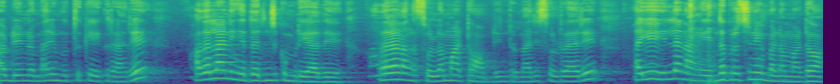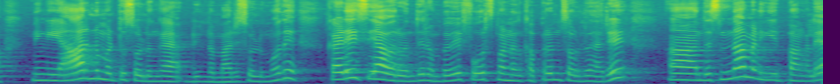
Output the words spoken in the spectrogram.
அப்படின்ற மாதிரி முத்து கேட்குறாரு அதெல்லாம் நீங்கள் தெரிஞ்சுக்க முடியாது. அதெல்லாம் நாங்கள் சொல்ல மாட்டோம் அப்படின்ற மாதிரி சொல்கிறாரு ஐயோ இல்லை நாங்கள் எந்த பிரச்சனையும் பண்ண மாட்டோம். நீங்கள் யாருன்னு மட்டும் சொல்லுங்கள் அப்படின்ற மாதிரி சொல்லும்போது கடைசியாக அவர் வந்து ரொம்பவே ஃபோர்ஸ் பண்ணதுக்கப்புறம் சொல்கிறாரு அந்த சிந்தாமணி இருப்பாங்களே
